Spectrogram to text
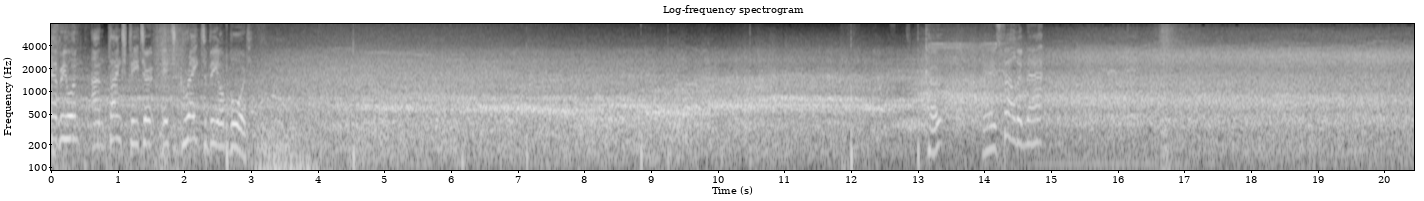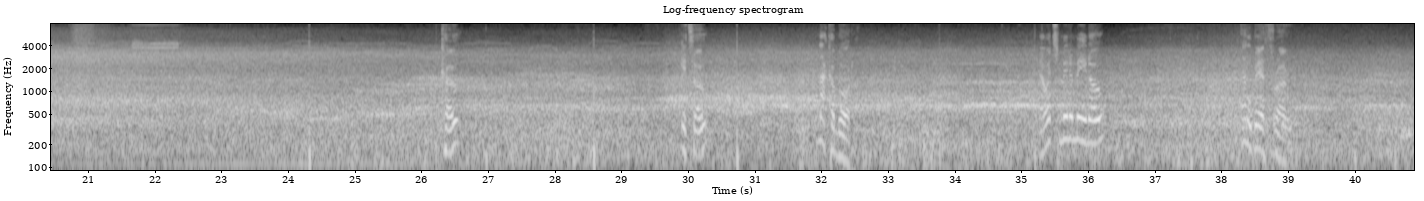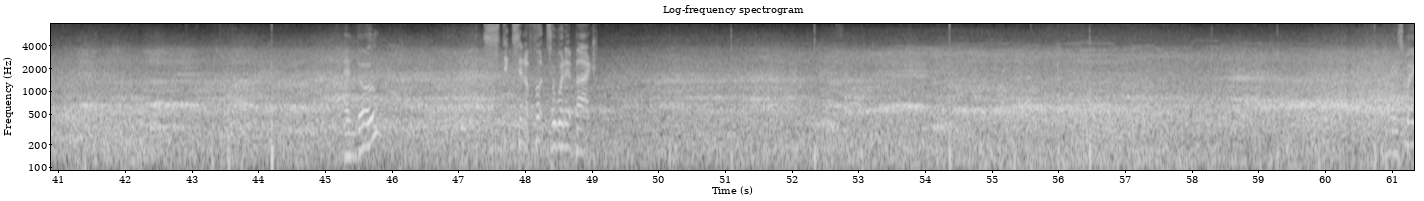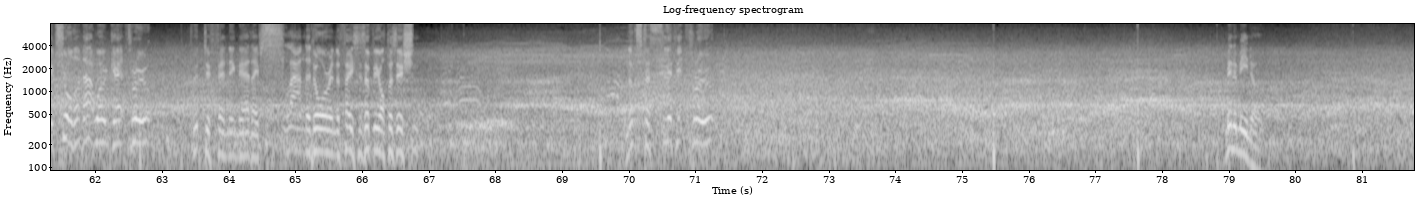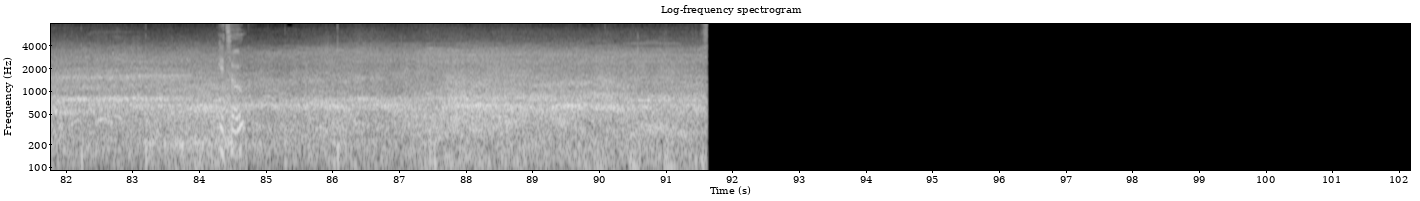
everyone, and thanks, Peter. It's great to be on board. Coat. Yeah, he's fouled him there. Coat. Ito. Nakamura. Now it's Minamino. That'll be a throw. Endo. Sticks in a foot to win it back. Made sure that that won't get through. Good defending there, they've slammed the door in the faces of the opposition. Looks to slip it through. Minamino. Ito.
